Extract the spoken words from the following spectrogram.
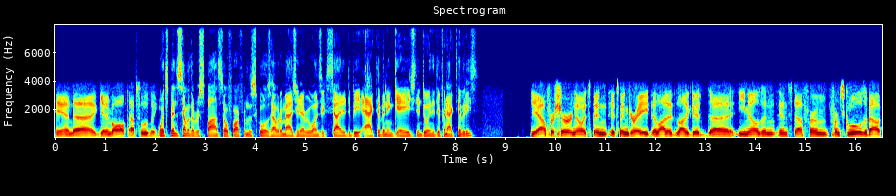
and uh, get involved. Absolutely. What's been some of the response so far from the schools? I would imagine everyone's excited to be active and engaged in doing the different activities. Yeah, for sure. No, it's been it's been great. A lot of a lot of good uh, emails and, and stuff from from schools about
